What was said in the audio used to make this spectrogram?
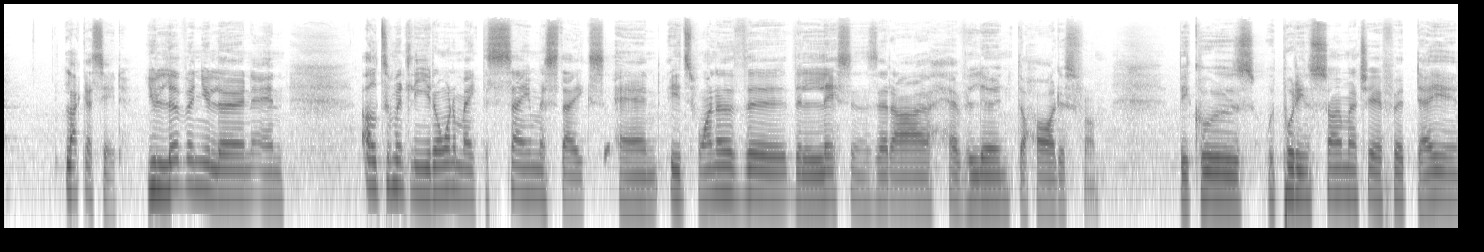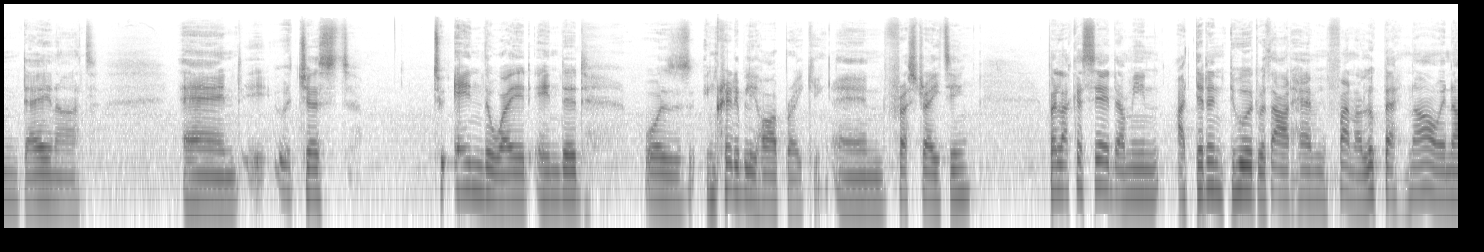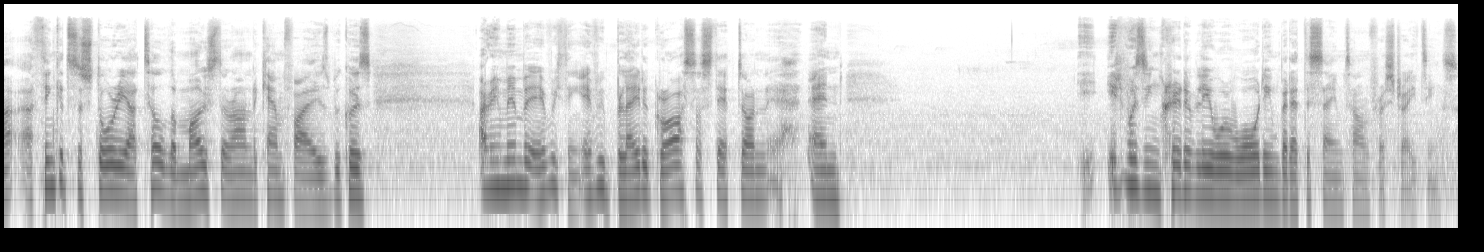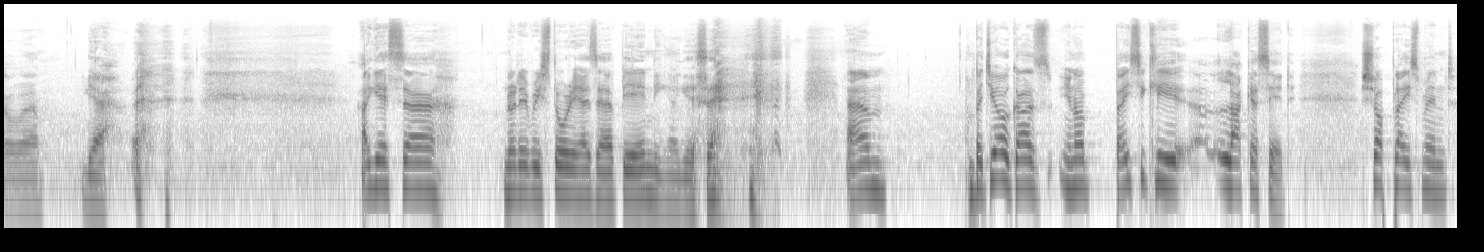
like I said, you live and you learn, and ultimately you don't want to make the same mistakes. And it's one of the the lessons that I have learned the hardest from, because we put in so much effort day in day and out, and it just to end the way it ended was incredibly heartbreaking and frustrating. But like I said, I mean, I didn't do it without having fun. I look back now and I, I think it's the story I tell the most around the campfire is because I remember everything, every blade of grass I stepped on, and it, was incredibly rewarding, but at the same time frustrating. So, uh, yeah. I guess uh, not every story has a happy ending, I guess. um, but yeah, guys, you know, basically, like I said, shot placement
